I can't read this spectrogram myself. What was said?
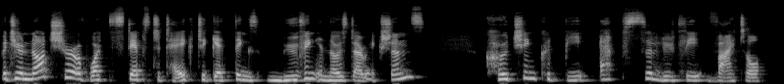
but you're not sure of what steps to take to get things moving in those directions, coaching could be absolutely vital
